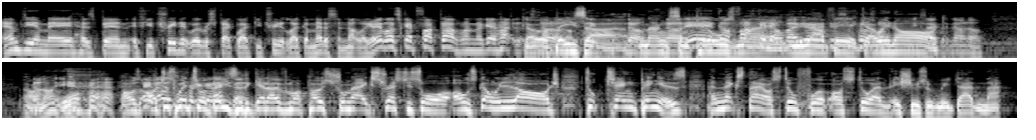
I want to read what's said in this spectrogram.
MDMA has been, if you treat it with respect, like you treat it like a medicine, not like, hey, let's get fucked up and get high. Go no, Ibiza, no, no, no, some yeah, pills, mate. It, mate. You love it, going hard. Exactly. No, no. Oh no! Yeah. I was. hey, I just went to Ibiza to get over my post-traumatic stress disorder. I was going large, took ten pingers, and next day I still thought, I still had issues with me dad and that.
